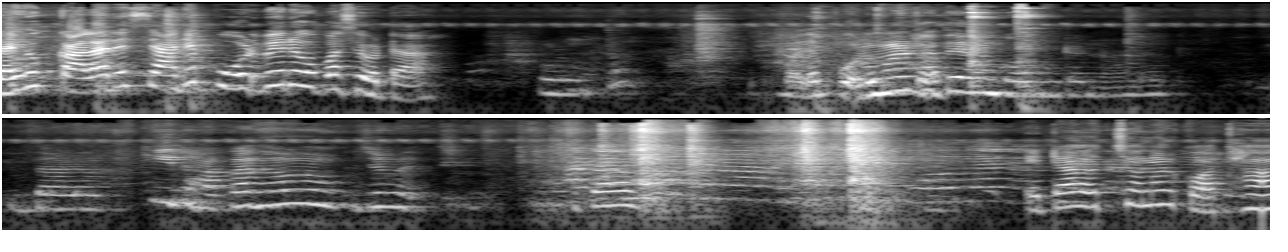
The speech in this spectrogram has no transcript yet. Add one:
যাই হোক কালার এসে আরে পড়বে রে ওপাশে ওটা? বলে পড়বে আমার হাতে গরমটা না। দাঁড়া। কি ঢাকা দেবো আমি খুঁজে পাচ্ছি এটা এটা হচ্ছে ওনার কথা।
